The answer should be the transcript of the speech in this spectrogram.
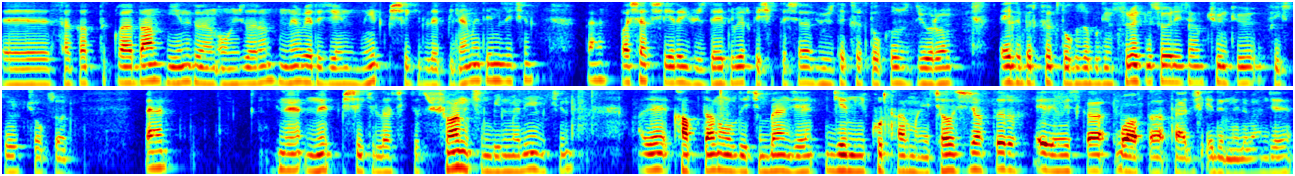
e, sakatlıklardan yeni dönen oyuncuların ne vereceğini net bir şekilde bilemediğimiz için ben Başakşehir'e %51, Beşiktaş'a %49 diyorum. 51-49'u bugün sürekli söyleyeceğim çünkü fikstür çok zor. Ben yine net bir şekilde açıkçası şu an için bilmediğim için ve kaptan olduğu için bence gemiyi kurtarmaya çalışacaktır. Edin Visca bu hafta tercih edilmeli bence.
